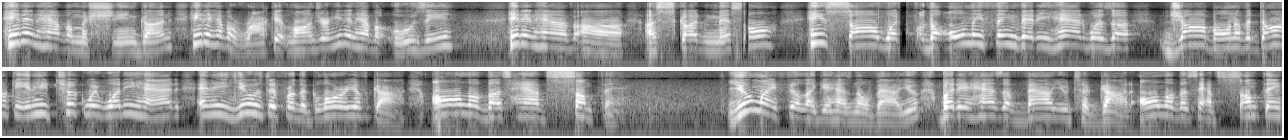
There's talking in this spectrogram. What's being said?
he didn't have a machine gun. He didn't have a rocket launcher. He didn't have a Uzi. He didn't have a, a Scud missile. He saw what the only thing that he had was a jawbone of a donkey, and he took with what he had and he used it for the glory of God. All of us have something. You might feel like it has no value, but it has a value to God. All of us have something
